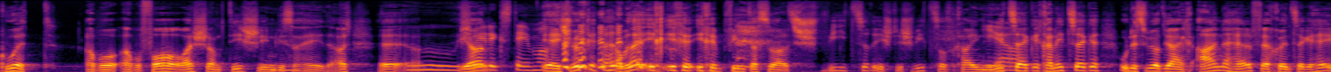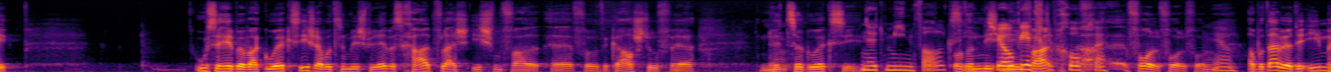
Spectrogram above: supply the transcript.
gut. Aber, aber vorher, weißt du, am Tisch irgendwie so, hey, da, äh, Uh, schwieriges Thema. Ja, ist wirklich, aber ich, ich, ich empfinde das so als Schweizerisch. Der Schweizer kann irgendwie Ja. nicht sagen, kann nicht sagen, und es würde ja eigentlich allen helfen, er könnte sagen, hey, rausheben, was gut war, aber zum Beispiel eben das Kalbfleisch ist im Fall äh, von der Garstufe her nicht so gut gewesen. Nicht mein Fall. Gewesen. Oder nicht ist ja objektiv kochen. Äh, voll, voll, voll. Ja. Aber da würde ihm,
